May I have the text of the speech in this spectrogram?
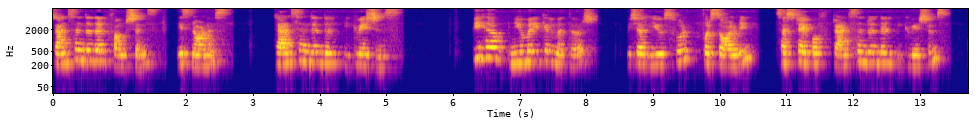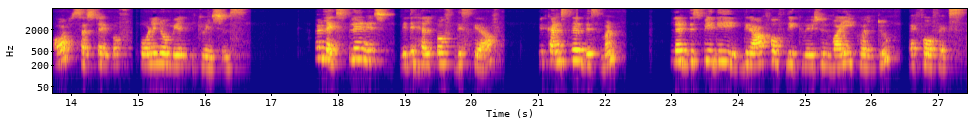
transcendental functions is known as transcendental equations. We have numerical methods which are useful for solving such type of transcendental equations or such type of polynomial equations. I will explain it with the help of this graph. We consider this one. Let this be the graph of the equation y equal to f of x.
